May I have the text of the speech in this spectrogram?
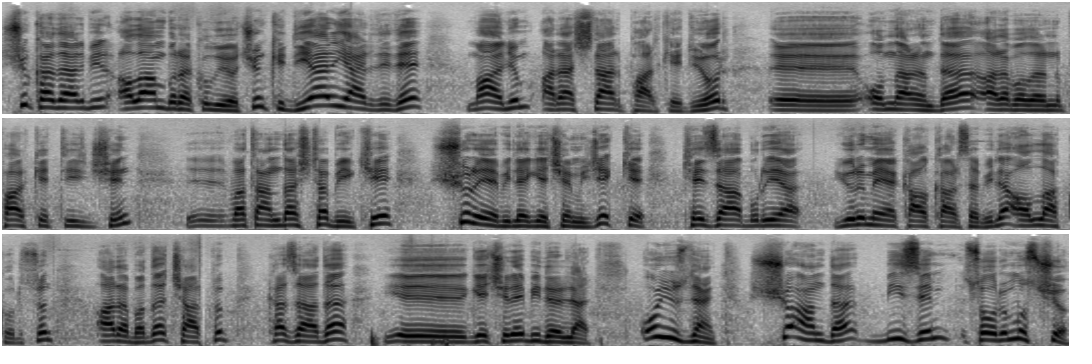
şu kadar bir alan bırakılıyor. Çünkü diğer yerde de malum araçlar park ediyor. Ee, onların da arabalarını park ettiği için e, vatandaş tabii ki şuraya bile geçemeyecek ki keza buraya yürümeye kalkarsa bile Allah korusun arabada çarpıp kazada e, geçirebilirler. O yüzden şu anda bizim sorumuz şu.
